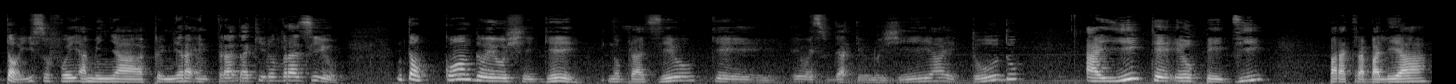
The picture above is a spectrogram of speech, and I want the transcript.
Então, isso foi a minha primeira entrada aqui no Brasil. Então, quando eu cheguei no Brasil, que eu estudei teologia e tudo, aí que eu pedi para trabalhar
